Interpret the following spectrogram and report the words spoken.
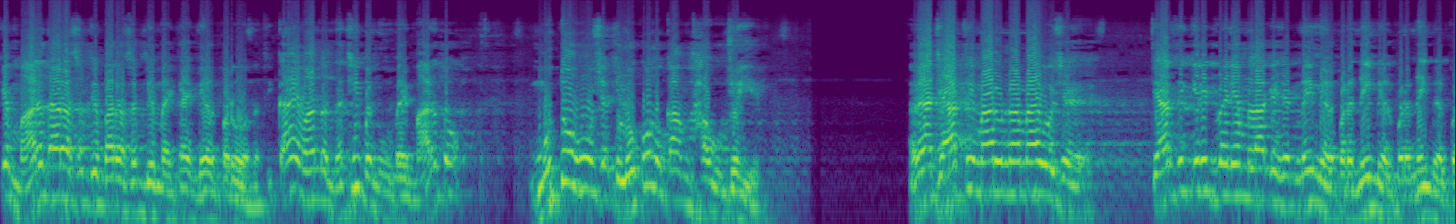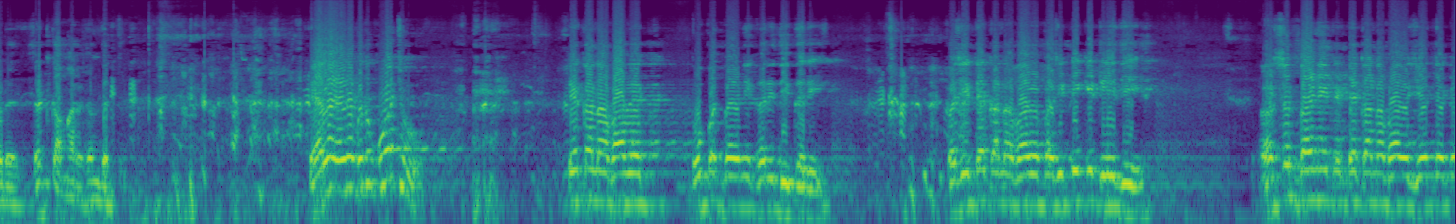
કે મારે ધારાસભ્ય બારાસભ્યમાં કાંઈ મેળ પડવો નથી. કાંઈ વાંધો નથી બનવું ભાઈ. મારે તો મુદ્દો શું છે કે લોકોનું કામ થવું જોઈએ. હવે આ જ્યારથી મારું નામ આવ્યું છે, ત્યારથી કિરીટભાઈ એમ લાગે છે કે નહીં મેળ પડે, નહીં મેળ પડે, નહીં મેળ પડે. ઝટકા મારે અંદર. પહેલા એને બધું પહોંચ્યું ટેકાના ભાવે ભૂપતભાઈ ની ખરીદી કરી. પછી ટેકાના ભાવે પછી ટિકિટ લીધી. હર્ષદભાઈ ની ટેકાના ભાવે જે તે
